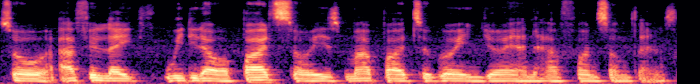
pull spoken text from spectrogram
So I feel like we did our part. So it's my part to go enjoy and have fun sometimes.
